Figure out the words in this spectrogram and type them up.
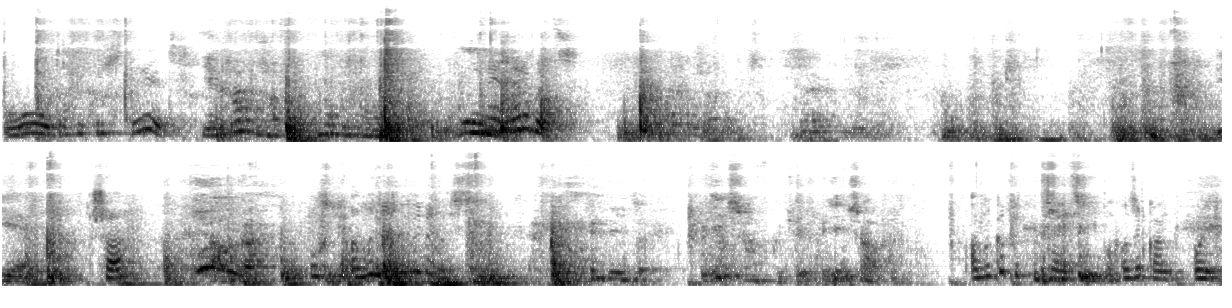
О, трохи хрустить. Є що, що? Ні, не робить. Є. Що? Ух ти, а ми не дивилися. Підіть шапку, чуєш? Підіть шапку. А ну-ка, підписайся. Озеркан. Ой,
